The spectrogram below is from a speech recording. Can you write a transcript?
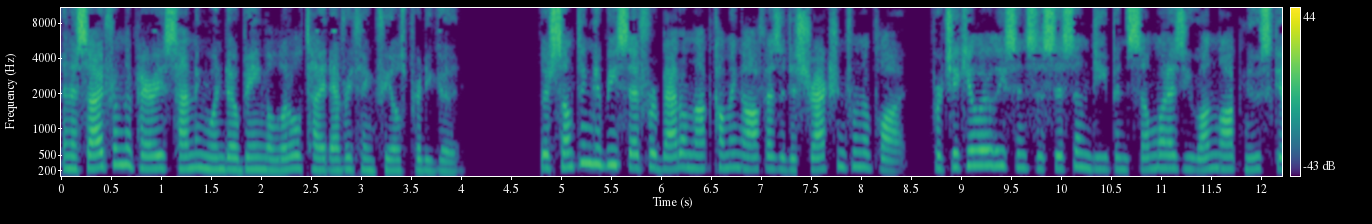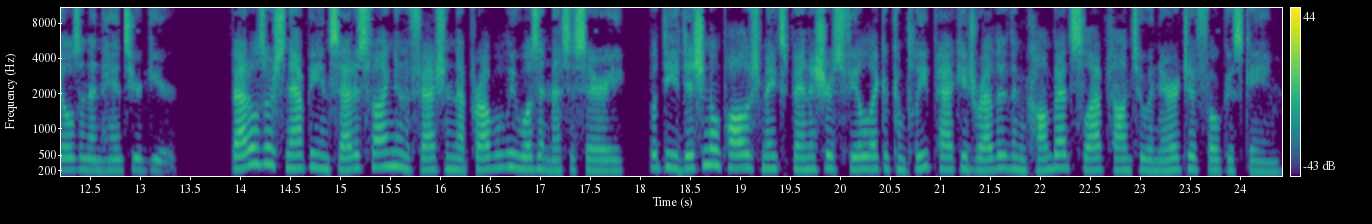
And aside from the parry's timing window being a little tight everything feels pretty good. There's something to be said for battle not coming off as a distraction from the plot, particularly since the system deepens somewhat as you unlock new skills and enhance your gear. Battles are snappy and satisfying in a fashion that probably wasn't necessary, but the additional polish makes Banishers feel like a complete package rather than combat slapped onto a narrative-focused game.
